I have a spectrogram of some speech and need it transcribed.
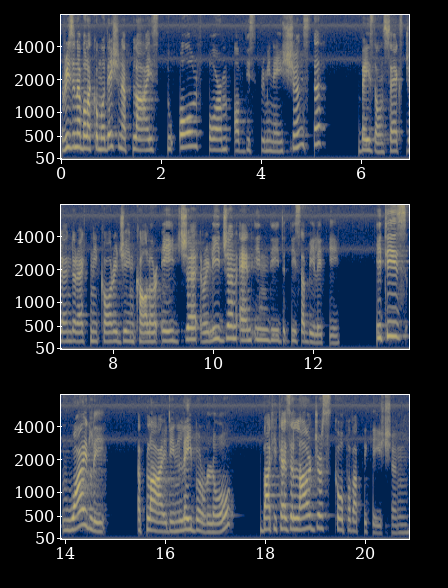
reasonable accommodation applies to all forms of discriminations based on sex, gender, ethnic origin, color, age, religion, and indeed disability. It is widely applied in labor law but it has a larger scope of application.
